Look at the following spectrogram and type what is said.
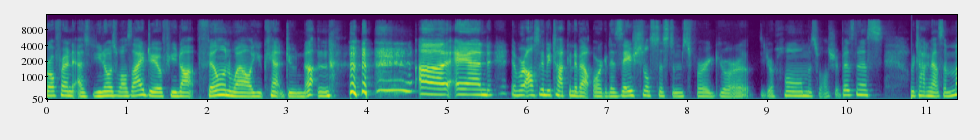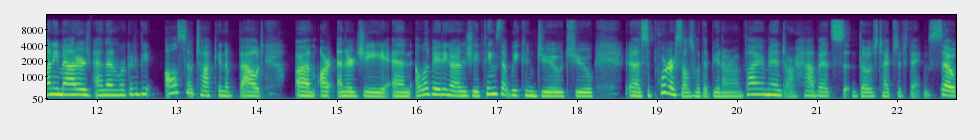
girlfriend, as you know as well as I do, if you're not feeling well, you can't do nothing. uh, and then we're also going to be talking about organizational systems for your your home as well as your business. We're talking about some money matters, and then we're going to be also talking about um, our energy and elevating our energy, things that we can do to uh, support ourselves, whether it be in our environment, our habits, those types of things. So,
